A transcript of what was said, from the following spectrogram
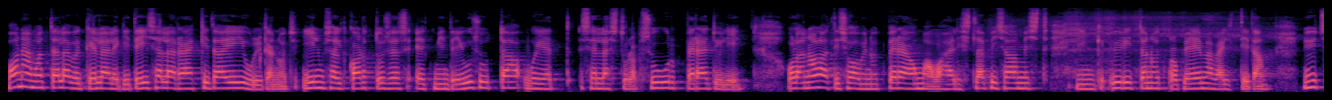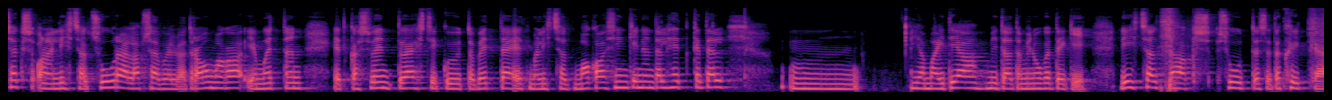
vanematele või kellelegi teisele rääkida ei julgenud, ilmselt kartuses, et mind ei usuta või et sellest tuleb suur peretüli. olen alati soovinud pere omavahelist läbisaamist ning üritanud probleeme vältida. nüüdseks olen lihtsalt suure lapsepõlve traumaga ja mõtlen, et kas vend tõesti kujutab ette, et ma lihtsalt magasingi nendel hetkedel mm ja ma ei tea, mida ta minuga tegi. lihtsalt tahaks suuta seda kõike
